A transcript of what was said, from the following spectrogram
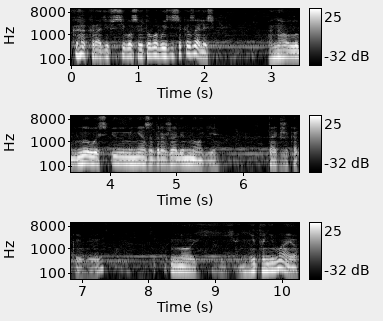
как ради всего святого вы здесь оказались? Она улыбнулась, и у меня задрожали ноги. Так же, как и вы? Но я не понимаю.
